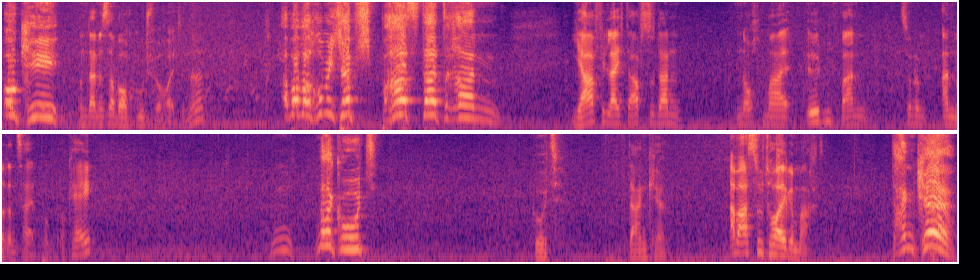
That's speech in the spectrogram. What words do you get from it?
Okay, Und dann ist aber auch gut für heute, ne? aber warum? Ich hab Spaß daran. Ja, vielleicht darfst du dann nochmal irgendwann zu einem anderen Zeitpunkt, okay? Hm, Na gut. Gut. Danke. Aber hast du toll gemacht. Danke.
